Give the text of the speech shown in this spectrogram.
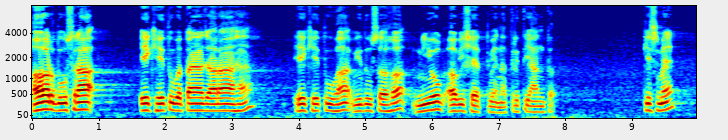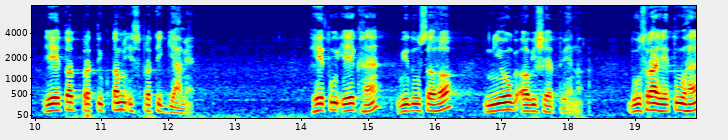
और दूसरा एक हेतु बताया जा रहा है, एक हेतु हुआ विदुष नियोग अविषयत्व तृतीयांत। किसमें? ये तत्प्रत्युक्तम इस प्रतिज्ञा में। हेतु एक है विदुष नियोग अविषयत्व दूसरा हेतु है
